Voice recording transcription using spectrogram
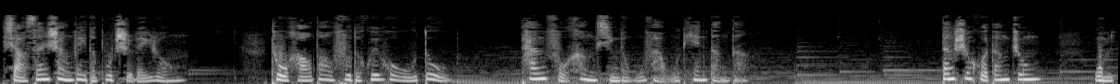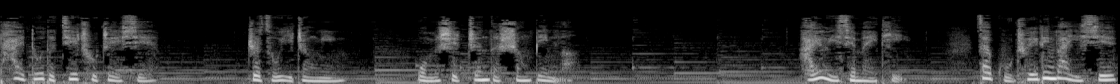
小三上位的不耻为荣，土豪暴富的挥霍无度，贪腐横行的无法无天等等。当生活当中我们太多的接触这些，这足以证明。我们是真的生病了。还有一些媒体，在鼓吹另外一些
